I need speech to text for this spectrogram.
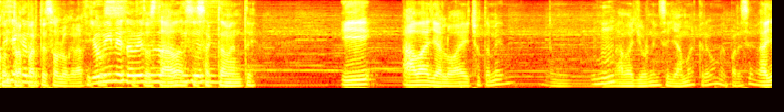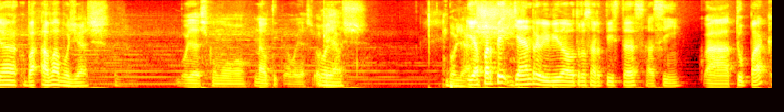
contrapartes holográficos. Yo vine esa Y vez estabas, noticia, sí, sí. exactamente. Y Ava ya lo ha hecho también. En- Ujú. Ava Journey se llama, creo, me parece. Ava Voyage. Voyage como náutica, Voyage. Voyage. Voyage. Y aparte ya han revivido a otros artistas así, a Tupac,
